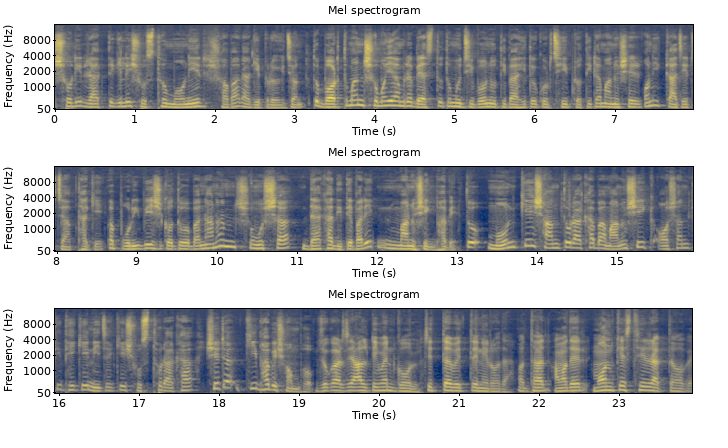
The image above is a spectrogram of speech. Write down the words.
শরীর রাখতে গেলে সুস্থ মনের সবার আগে প্রয়োজন। তো বর্তমান সময়ে আমরা ব্যস্ততম জীবন অতিবাহিত করছি প্রতিটা মানুষের অনেক কাজের চাপ থাকে বা পরিবেশগত বা নানান সমস্যা দেখা দিতে পারে মানসিকভাবে। তো মনকে শান্ত রাখা বা মানসিক অশান্তি থেকে নিজেকে সুস্থ রাখা সেটা কীভাবে সম্ভব? যোগার যে আলটিমেট গোল চিত্তবৃত্তি নিরোধা। অর্থাৎ আমাদের মনকে স্থির রাখতে হবে।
